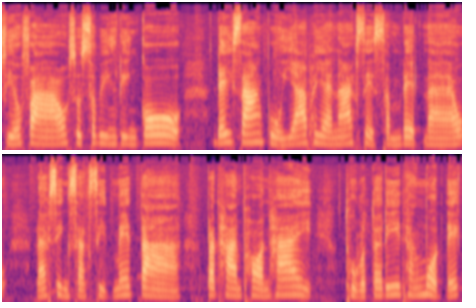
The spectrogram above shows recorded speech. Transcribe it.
เฟี้ยวฟ้าวสุดสวิงริงโก้ ได้สร้างปู่ย่าพญานาคเสร็จสำเร็จแล้ว และสิ่งศักดิ์สิทธิ์เมตตา ประทานพรให้ ถูกลอตเตอรี่ทั้งหมดเลข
